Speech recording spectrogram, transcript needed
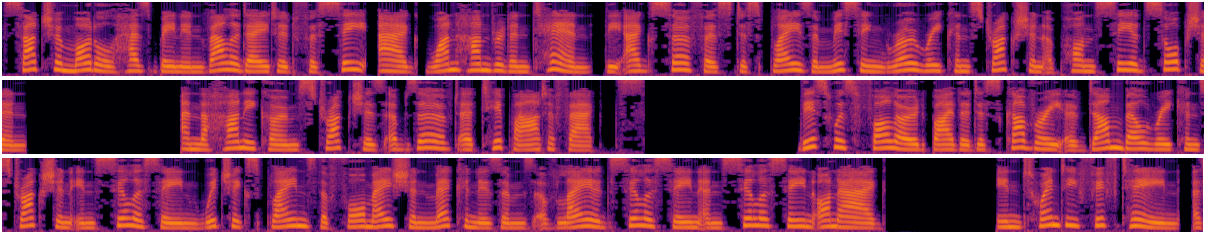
such a model has been invalidated for C. Ag 110. The Ag surface displays a missing row reconstruction upon C adsorption, and the honeycomb structures observed are tip artifacts. This was followed by the discovery of dumbbell reconstruction in silicene which explains the formation mechanisms of layered silicene and silicene on Ag. In 2015, a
